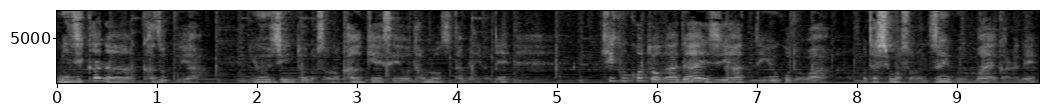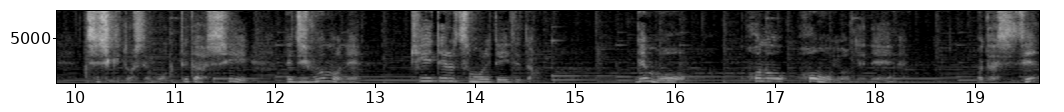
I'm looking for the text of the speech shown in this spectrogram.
身近な家族や友人とのその関係性を保つためにはね聞くことが大事やっていうことは私もその随分前からね知識として持ってたしで自分もね聞いてるつもりでいてた。でもこの本を読んでね私全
